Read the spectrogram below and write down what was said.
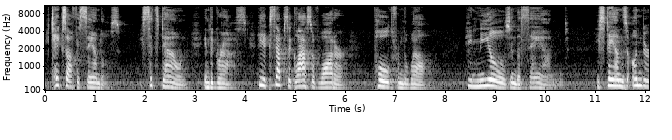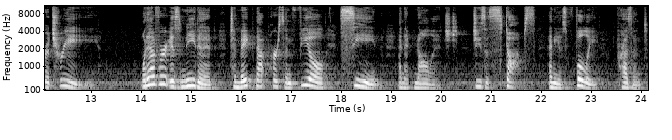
He takes off his sandals. He sits down in the grass. He accepts a glass of water pulled from the well. He kneels in the sand. He stands under a tree. Whatever is needed to make that person feel seen and acknowledged, Jesus stops and he is fully present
